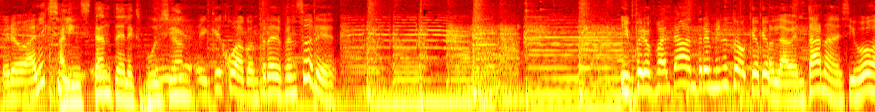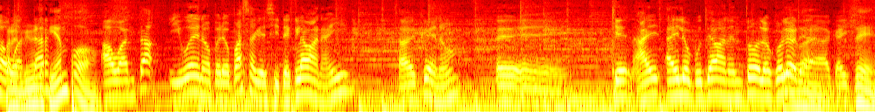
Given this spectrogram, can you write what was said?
Pero Alexis. Al instante de la expulsión. Eh, ¿El que juega contra defensores? Y pero faltaban tres minutos que por la ventana decís vos ¿Para el aguantar. tiempo? Aguantar. Y bueno, pero pasa que si te clavan ahí, ¿sabes qué, no? Eh, ¿quién? Ahí, ahí lo puteaban en todos los colores. Bueno, a sí,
